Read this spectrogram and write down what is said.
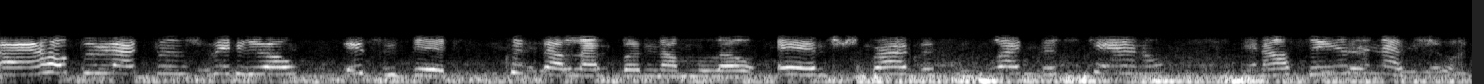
I hope you liked this video. If you did, click that like button down below and subscribe if you like this channel. And I'll see you in the next one.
